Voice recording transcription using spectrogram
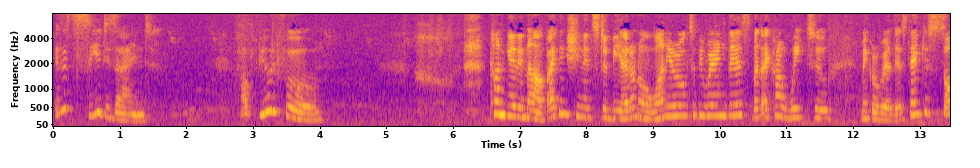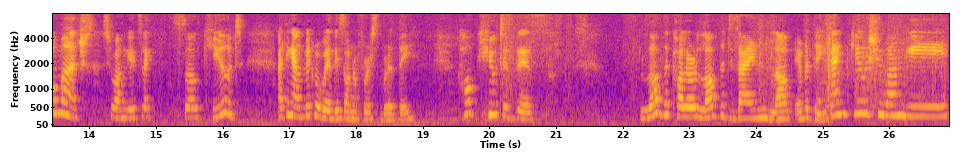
Is it C designed? How beautiful. Can't get enough. I think she needs to be, I don't know, one year old to be wearing this, but I can't wait to make her wear this. Thank you so much, Shivangi. It's like so cute. I think I'll make her wear this on her first birthday. How cute is this? Love the color, love the design, love everything. Thank you, Shivangi.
